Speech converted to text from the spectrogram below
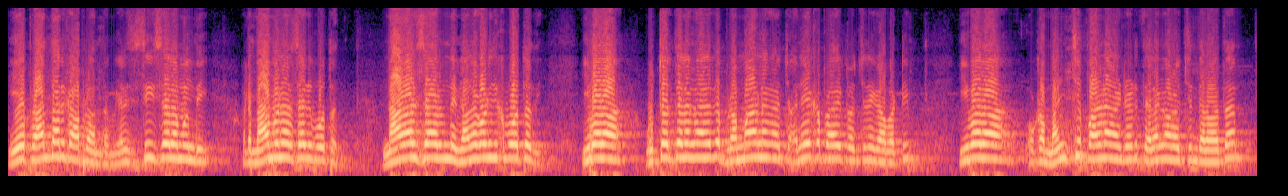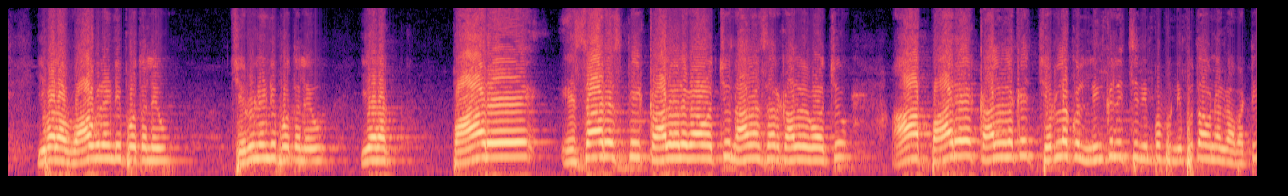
ఏ ప్రాంతానికి ఆ ప్రాంతం? శ్రీశైలం ఉంది అంటే మహబూబ్నగర్ సైడ్ పోతుంది నారాయణ సార్ ఉంది నల్లగొండకి పోతుంది. ఇవాళ ఉత్తర తెలంగాణ అయితే బ్రహ్మాండంగా అనేక ప్రాజెక్టులు వచ్చినాయి కాబట్టి ఇవాళ ఒక మంచి పరిణామం ఏంటంటే తెలంగాణ వచ్చిన తర్వాత ఇవాళ వాగులు ఎండిపోతలేవు చెరువులు ఎండిపోతలేవు. ఇవాళ పారే ఎస్ఆర్ఎస్పి కాలువలు కావచ్చు నాగార్జున కాలువలు కావచ్చు ఆ పారే కాలువలకే చెరువులకు లింకులు ఇచ్చి నింపు నింపుతూ ఉన్నాం కాబట్టి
